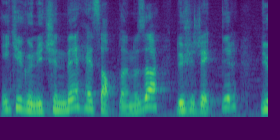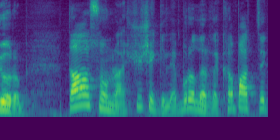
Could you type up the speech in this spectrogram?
2 gün içinde hesaplarınıza düşecektir diyorum. Daha sonra şu şekilde buraları da kapattık.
